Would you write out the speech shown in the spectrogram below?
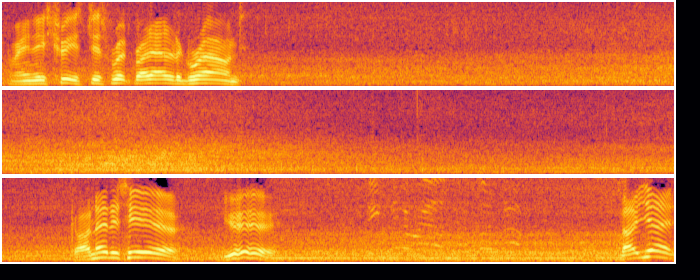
I mean these trees just ripped right out of the ground Ed is here. Yeah. Not yet.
